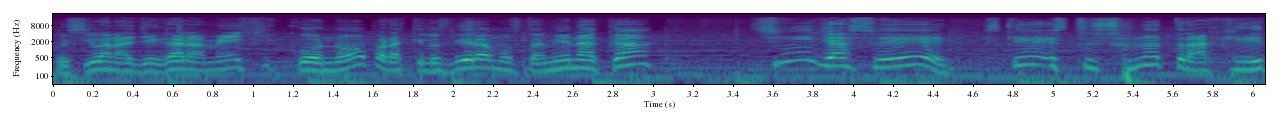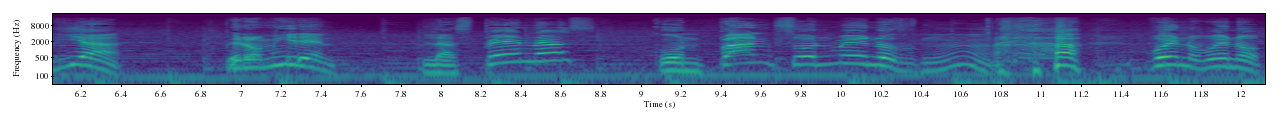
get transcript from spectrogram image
pues iban a llegar a México, ¿no? Para que los viéramos también acá. Sí, ya sé, es que esto es una tragedia. Pero miren, las penas con pan son menos. Mm. bueno, bueno,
